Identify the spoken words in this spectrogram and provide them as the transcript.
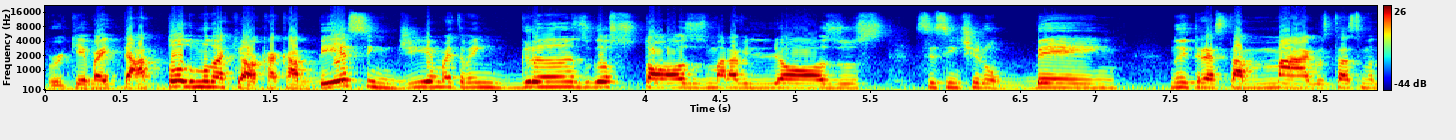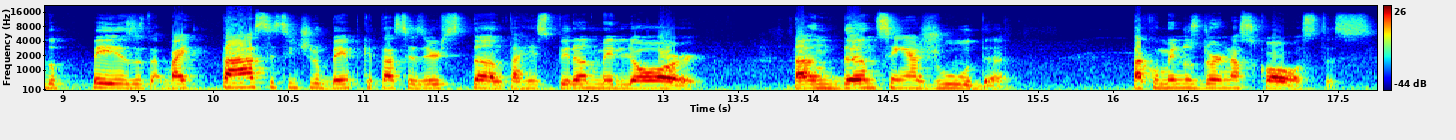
Porque vai estar tá todo mundo aqui, ó, com a cabeça em dia, mas também grandes, gostosos, maravilhosos, se sentindo bem. Não interessa tá magro, estar tá acima do peso, tá, vai estar tá se sentindo bem porque está se exercitando, está respirando melhor, está andando sem ajuda, está com menos dor nas costas.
